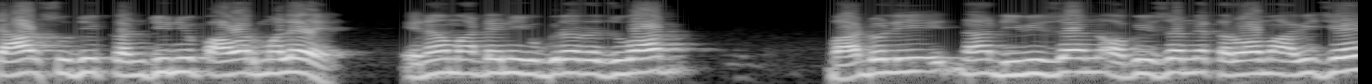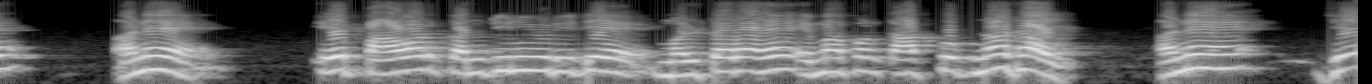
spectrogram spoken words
ચાર સુધી કન્ટિન્યુ પાવર મળે એના માટેની ઉગ્ર રજૂઆત બારડોલીના ડિવિઝન ઓફિસરને કરવામાં આવી છે. અને એ પાવર કન્ટિન્યુ રીતે મળતો રહે, એમાં પણ કાપકૂપ ન થાય. અને જે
